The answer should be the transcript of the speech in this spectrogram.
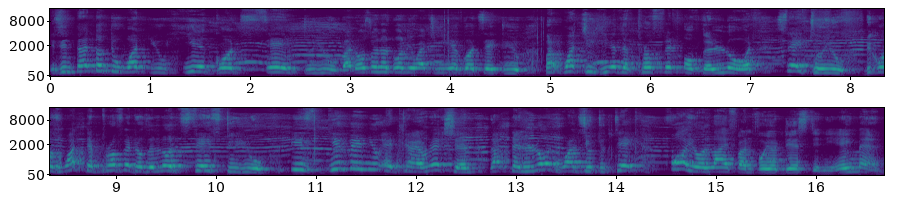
It's entitled to what you hear God say to you, but also not only what you hear God say to you, but what you hear the prophet of the Lord say to you. Because what the prophet of the Lord says to you is giving you a direction that the Lord wants you to take for your life and for your destiny. Amen.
